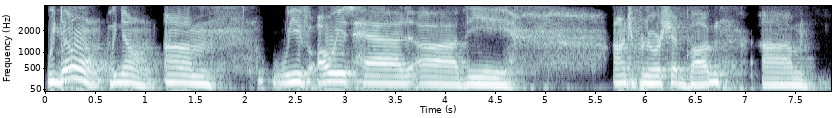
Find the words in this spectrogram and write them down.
We don't. We don't. Um, we've always had uh, the entrepreneurship bug. Um,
